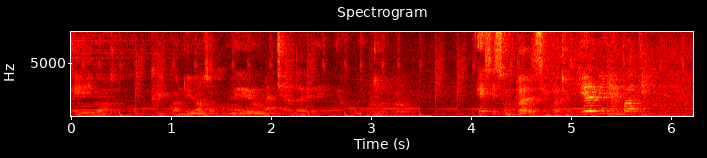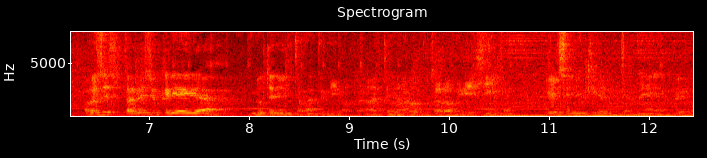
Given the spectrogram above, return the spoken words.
que, íbamos a, que cuando íbamos a comer era una charla de, de juventud. Ese es un padre simpático. Y era bien empático. A veces tal vez yo quería ir a... No tenía internet en Lima, pero no tenía una computadora muy viejita. Y yo quiero ir a internet, pero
